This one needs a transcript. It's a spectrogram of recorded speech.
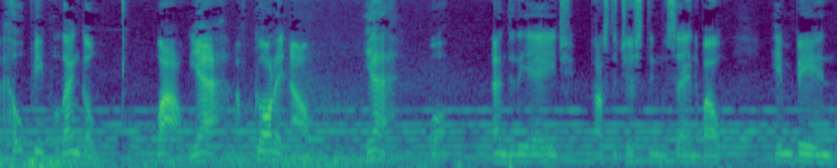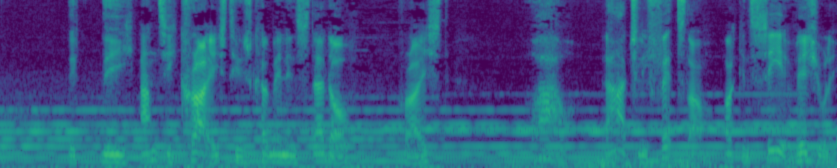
I hope people then go, wow, yeah, I've got it now. Yeah, what end of the age, Pastor Justin was saying about him being the, the anti-Christ who's come in instead of Christ. Wow, it actually fits now. I can see it visually.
